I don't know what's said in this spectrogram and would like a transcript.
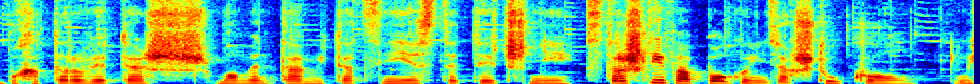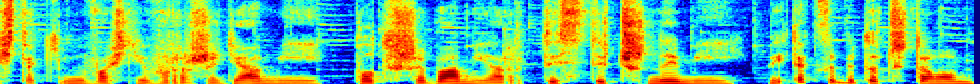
Bohaterowie też momentami tacy nieestetyczni. Straszliwa pogoń za sztuką, jakimiś takimi właśnie wrażeniami, potrzebami artystycznymi. No i tak sobie to czytałam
